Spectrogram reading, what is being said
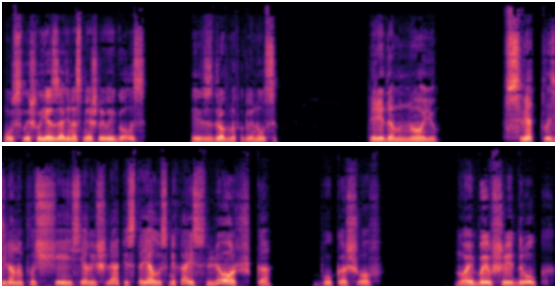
Услышал я сзади насмешливый голос и, вздрогнув, оглянулся. Передо мною в светло-зеленом плаще и серой шляпе стоял, усмехаясь, Лешка Букашов, мой бывший друг,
